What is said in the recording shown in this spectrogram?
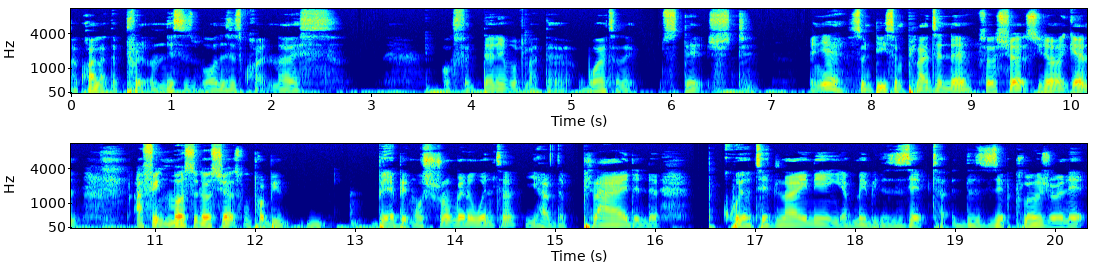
I quite like the print on this as well. This is quite nice. Oxford denim with like the words on it stitched. And yeah, some decent plaids in there. So shirts, you know, again, I think most of those shirts will probably a bit more stronger in the winter. You have the plaid and the quilted lining. You have maybe the zip the zip closure in it.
